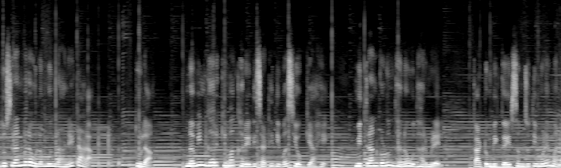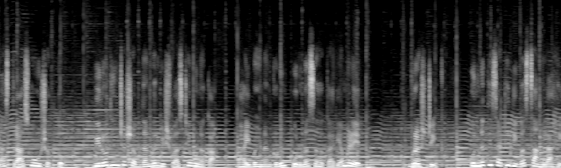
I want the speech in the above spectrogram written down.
दुसऱ्यांवर अवलंबून राहणे टाळा. तुला नवीन घर किंवा खरेदीसाठी दिवस योग्य आहे. मित्रांकडून धन उधार मिळेल. काटुंबिक गैरसमजुतीमुळे मनास त्रास होऊ शकतो. विरोधींच्या शब्दांवर विश्वास ठेवू नका. भाई बहिणांकडून पूर्ण सहकार्य मिळेल. वृष्टिक उन्नतीसाठी दिवस चांगला आहे.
